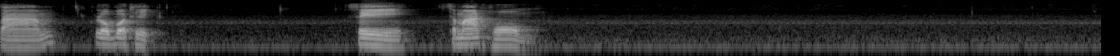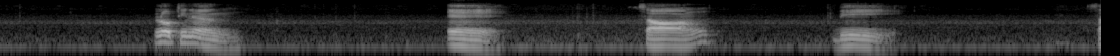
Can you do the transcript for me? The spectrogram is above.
3. Robotic 4. Smart Home รู รูปที่1 A 2 B 3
